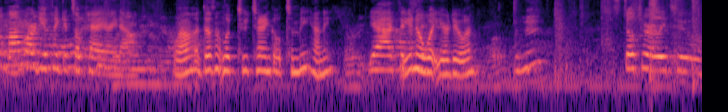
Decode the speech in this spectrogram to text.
tangled, Mom, or do you think it's okay right now? Well, it doesn't look too tangled to me, honey. Yeah, I think You know what you're doing. Mhm. Still too early to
